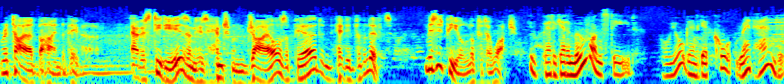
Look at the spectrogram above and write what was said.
retired behind the paper. Aristides and his henchman Giles appeared and headed for the lifts. Mrs. Peel looked at her watch. You'd better get a move on, Steed, or you're going to get caught red-handed.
